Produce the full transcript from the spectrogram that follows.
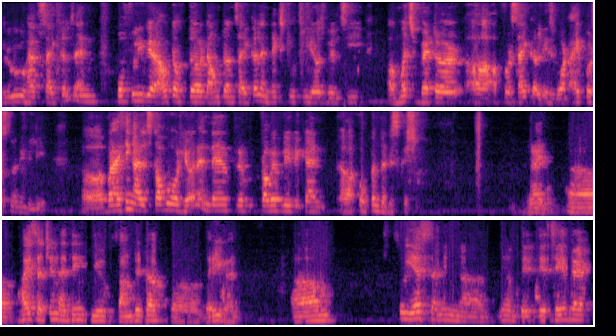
do have cycles, and hopefully we are out of the downturn cycle. And next two three years, we'll see a much better uh, upward cycle is what I personally believe. Uh, but I think I'll stop over here and then probably we can uh, open the discussion. Right. Uh, hi, Sachin. I think you summed it up uh, very well. Um, so yes, I mean, uh, you know, they, they say that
